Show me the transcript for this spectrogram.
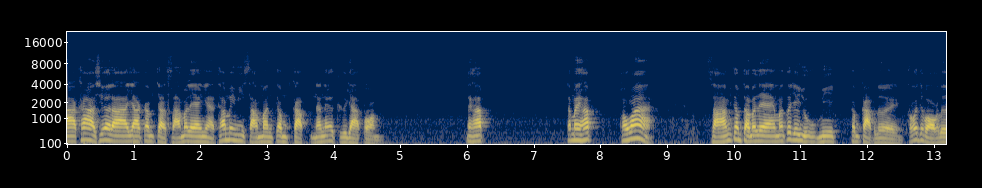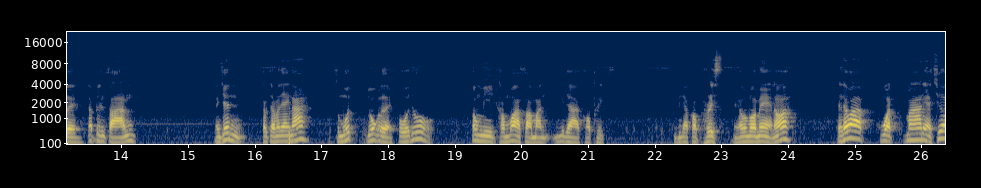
าฆ่าเชื้อรายากำจัดสารแมลงเนี่ย ถ้าไม่มีสามัญกำกับนั้นนั่นก็คือยาปลอมนะครับทำไมครับ เพราะว่าสารกำจัดแมลงมันก็จะอยู่มีกำกับเลยเขาก็จะบอกเลย ถ้าเป็นสาร อย่างเช่นกำจัดแมลงนะ สมมติยกเลยโปรโดต้องมีคำว่าสามัญอิมิดาคอพริสอิมิดาคอพริสนะครับพ่อแม่เนาะแต่ถ้าว่าขวดมาเนี่ยเชื้อ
